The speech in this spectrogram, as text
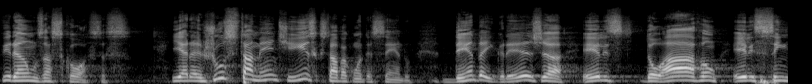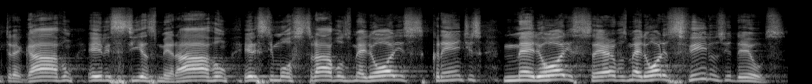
viramos as costas. E era justamente isso que estava acontecendo. Dentro da igreja, eles doavam, eles se entregavam, eles se esmeravam, eles se mostravam os melhores crentes, melhores servos, melhores filhos de Deus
